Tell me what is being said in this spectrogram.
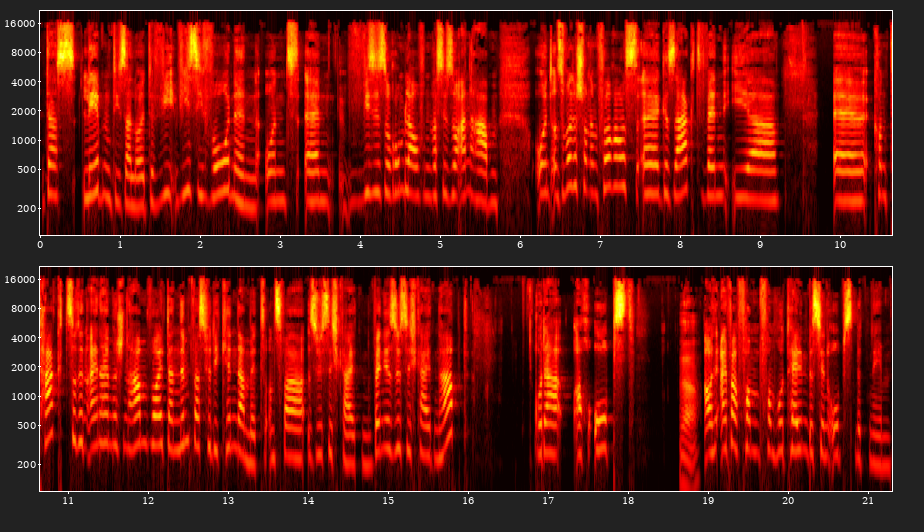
das Leben dieser Leute, wie, wie sie wohnen und ähm, wie sie so rumlaufen, was sie so anhaben. Und uns wurde schon im Voraus äh, gesagt, wenn ihr äh, Kontakt zu den Einheimischen haben wollt, dann nimmt was für die Kinder mit, und zwar Süßigkeiten. Wenn ihr Süßigkeiten habt oder auch Obst, Ja. einfach vom, vom Hotel ein bisschen Obst mitnehmen.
